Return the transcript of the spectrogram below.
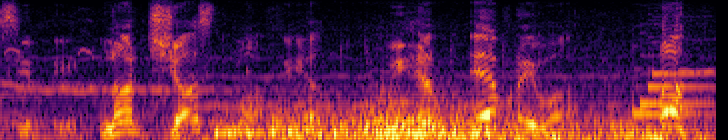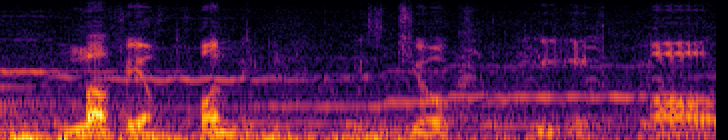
City, not just Mafia. We help everyone. Ha! Mafia funny. His joke, we eat all.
